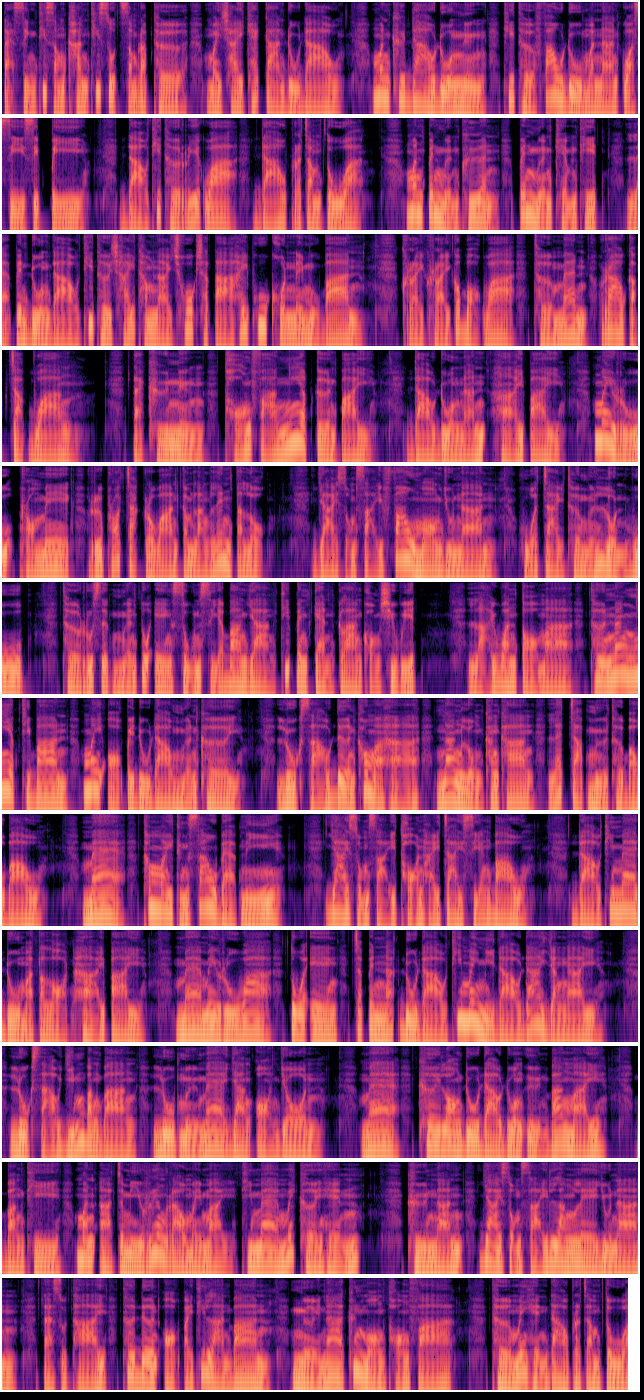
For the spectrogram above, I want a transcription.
แต่สิ่งที่สำคัญที่สุดสำหรับเธอไม่ใช่แค่การดูดาว มันคือดาวดวงหนึ่งที่เธอเฝ้าดูมานานกว่า 40 ปี ดาวที่เธอเรียกว่า ดาวประจำตัว มันเป็นเหมือนเพื่อน เป็นเหมือนเข็มทิศ และเป็นดวงดาวที่เธอใช้ทำนายโชคชะตาให้ผู้คนในหมู่บ้าน ใครๆก็บอกว่า เธอแม่นราวกับจับวาง แต่คืนหนึ่ง ท้องฟ้าเงียบเกินไป ดาวดวงนั้นหายไป ไม่รู้เพราะเมฆหรือเพราะจักรวาลกำลังเล่นตลก ยายสมใสยเฝ้ามองอยู่นาน หัวใจเธอเหมือนหล่นวูบ เธอรู้สึกเหมือนตัวเองสูญเสียบางอย่างที่เป็นแก่นกลางของชีวิต หลายวันต่อมา เธอนั่งเงียบที่บ้านไม่ออกไปดูดาวเหมือนเคย ลูกสาวเดินเข้ามาหา นั่งลงข้างๆ และจับมือเธอเบาๆ แม่ทำไมถึงเศร้าแบบนี้ ยายสมใสยถอนหายใจเสียงเบา ดาวที่แม่ดูมาตลอดหายไป แม่ไม่รู้ว่าตัวเองจะเป็นนักดูดาวที่ไม่มีดาวได้ยังไง ลูกสาวยิ้มบางๆ ลูบมือแม่อย่างอ่อนโยน แม่เคยลองดูดาวดวงอื่นบ้างไหม บางทีมันอาจจะมีเรื่องราวใหม่ๆ ที่แม่ไม่เคยเห็น คืนนั้นยายสมใสยลังเลอยู่นาน แต่สุดท้ายเธอเดินออกไปที่ลานบ้าน เงยหน้าขึ้นมองท้องฟ้า เธอไม่เห็นดาวประจำตัว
